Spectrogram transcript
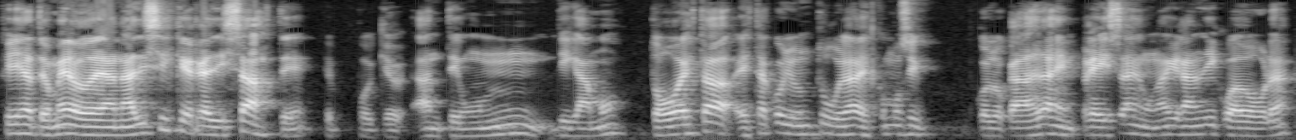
Fíjate, Homero, de análisis que realizaste, eh, porque ante un, digamos, toda esta, esta coyuntura es como si colocaras las empresas en una gran licuadora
